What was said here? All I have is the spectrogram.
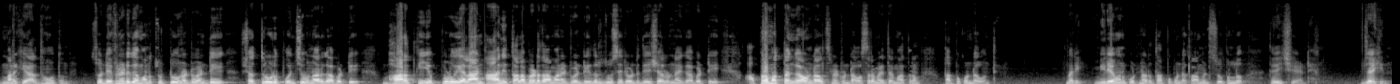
మనకి అర్థమవుతుంది. సో డెఫినెట్గా మన చుట్టూ ఉన్నటువంటి శత్రువులు పొంచి ఉన్నారు కాబట్టి భారత్కి ఎప్పుడు ఎలాంటి హాని తలపెడదామనేటువంటి ఎదురు చూసేటువంటి దేశాలు ఉన్నాయి కాబట్టి అప్రమత్తంగా ఉండాల్సినటువంటి అవసరం అయితే మాత్రం తప్పకుండా ఉంది. మరి మీరేమనుకుంటున్నారో తప్పకుండా కామెంట్స్ రూపంలో తెలియచేయండి. జై హింద్.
